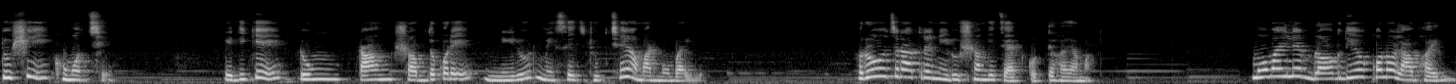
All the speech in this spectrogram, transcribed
টুসি ঘুমোচ্ছে। এদিকে টুং টাং শব্দ করে নিরুর মেসেজ ঢুকছে আমার মোবাইলে। রোজ রাত্রে নিরুর সঙ্গে চ্যাট করতে হয় আমাকে। মোবাইলে ব্লগ দিয়েও কোনো লাভ হয়নি।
